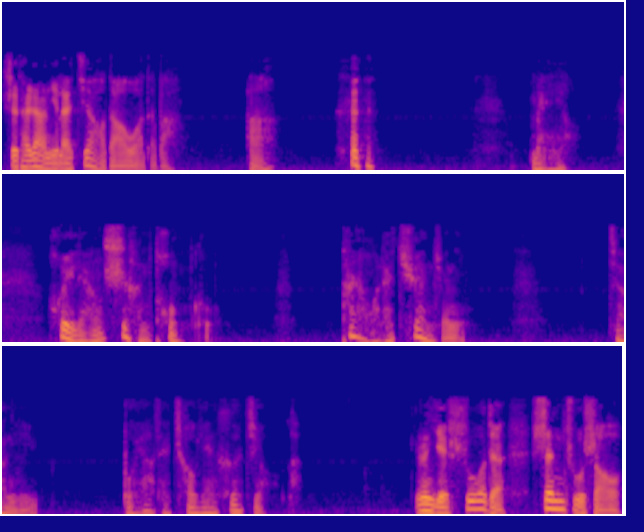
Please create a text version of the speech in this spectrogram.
是他让你来教导我的吧？啊？呵呵，没有，惠良是很痛苦，他让我来劝劝你，叫你。”不要再抽烟喝酒了。润叶说着，伸出手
